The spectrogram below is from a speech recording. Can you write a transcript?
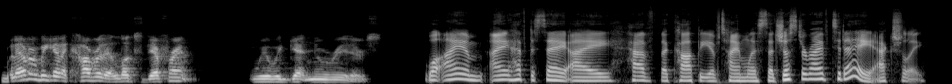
whenever we get a cover that looks different, we would get new readers. Well, I am I have to say I have the copy of Timeless that just arrived today actually.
